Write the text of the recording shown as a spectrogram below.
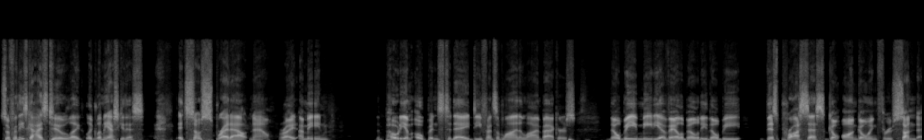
So for these guys too, like like let me ask you this. It's so spread out now, right? I mean, the podium opens today, defensive line and linebackers. There'll be media availability. There'll be this process go ongoing through Sunday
